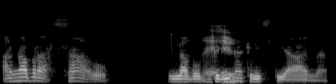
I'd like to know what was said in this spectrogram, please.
han abrazado la doctrina cristiana.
